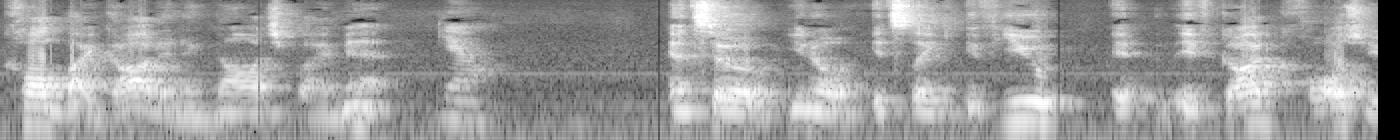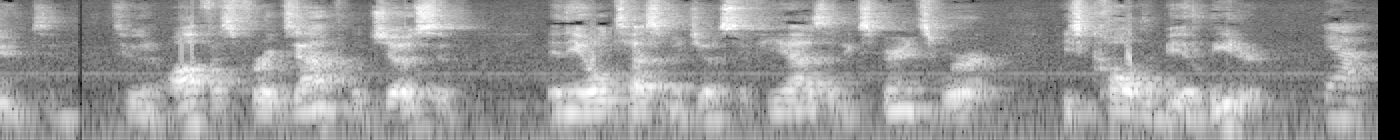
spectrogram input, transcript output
called by God and acknowledged by men. Yeah. And so, you know, it's like if you if, if God calls you to, to an office, for example, Joseph in the Old Testament, Joseph, he has an experience where he's called to be a leader. Yeah.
